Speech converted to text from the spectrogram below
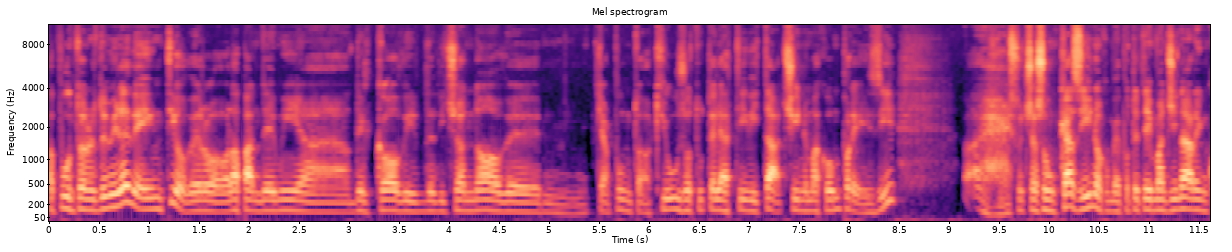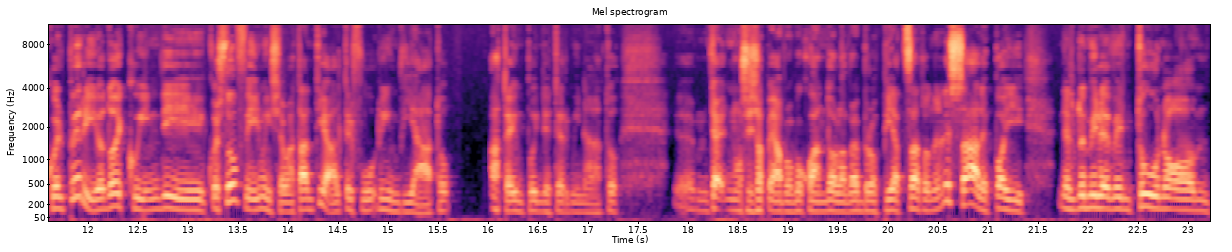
appunto nel 2020, ovvero la pandemia del Covid-19 che appunto ha chiuso tutte le attività, cinema compresi, eh, è successo un casino come potete immaginare in quel periodo e quindi questo film insieme a tanti altri fu rinviato a tempo indeterminato. Ehm, cioè, non si sapeva proprio quando l'avrebbero piazzato nelle sale, poi nel 2021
